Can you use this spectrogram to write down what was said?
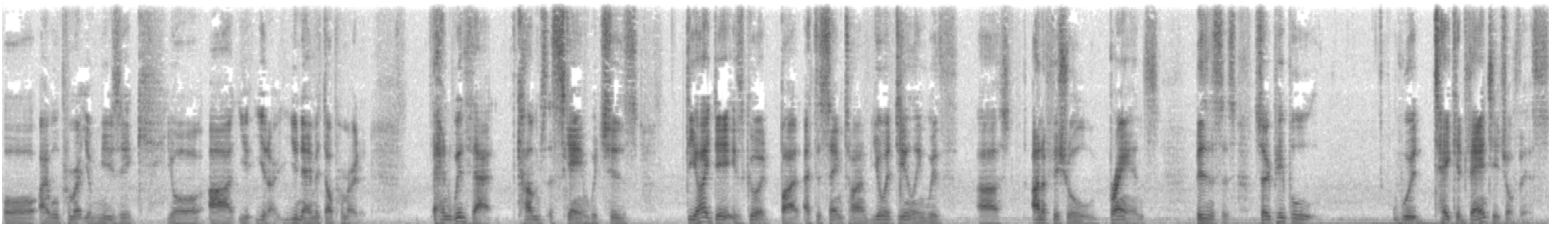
Or I will promote your music, your art, you, you know, you name it, they'll promote it. And with that comes a scam, which is the idea is good, but at the same time, you are dealing with uh, unofficial brands businesses. So people would take advantage of this.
